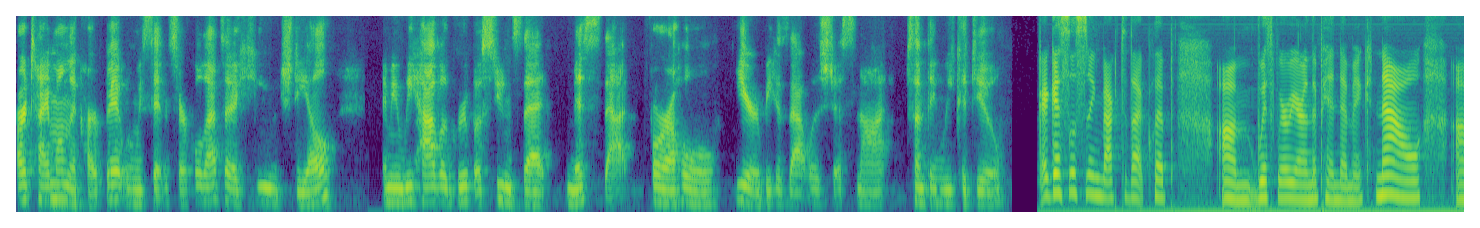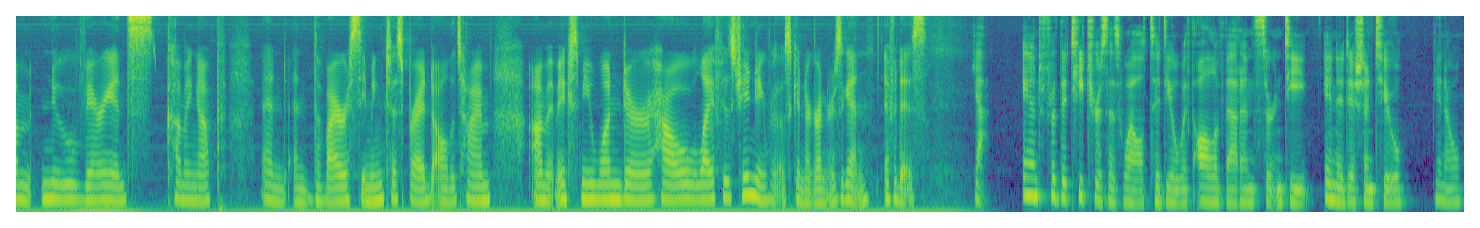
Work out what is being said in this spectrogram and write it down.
our time on the carpet when we sit in circle, that's a huge deal. I mean, we have a group of students that missed that for a whole year because that was just not something we could do. I guess listening back to that clip um, with where we are in the pandemic now, um, new variants coming up and, and the virus seeming to spread all the time, um, it makes me wonder how life is changing for those kindergartners again, if it is. Yeah. And for the teachers as well to deal with all of that uncertainty, in addition to, you know,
